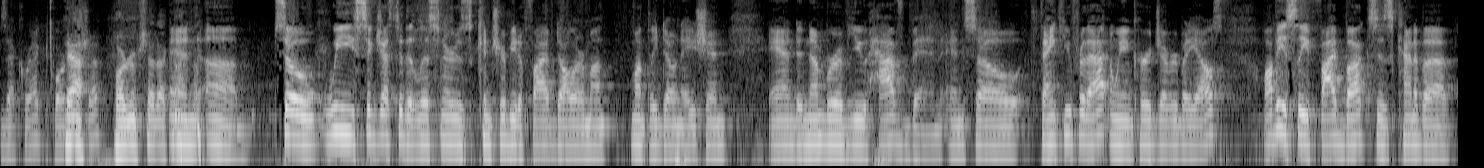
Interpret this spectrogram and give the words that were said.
Is that correct? Boardroom Yeah, Show? boardroomshow.com. And um, so we suggested that listeners contribute a $5 a month monthly donation, and a number of you have been. And so thank you for that, and we encourage everybody else. Obviously, five bucks is kind of a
